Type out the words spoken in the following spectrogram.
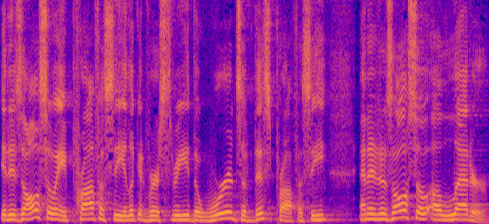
It is also a prophecy. Look at verse three, the words of this prophecy, and it is also a letter.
